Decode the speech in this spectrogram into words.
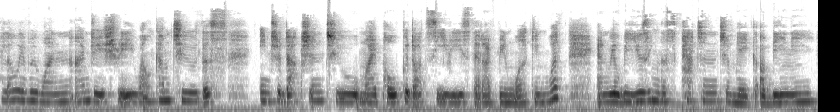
Hello everyone, I'm Jayashree. Welcome to this introduction to my polka dot series that I've been working with and we'll be using this pattern to make a beanie,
